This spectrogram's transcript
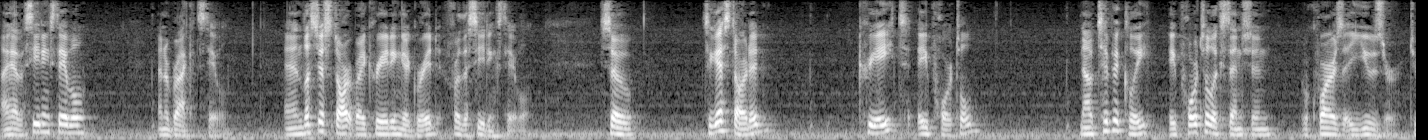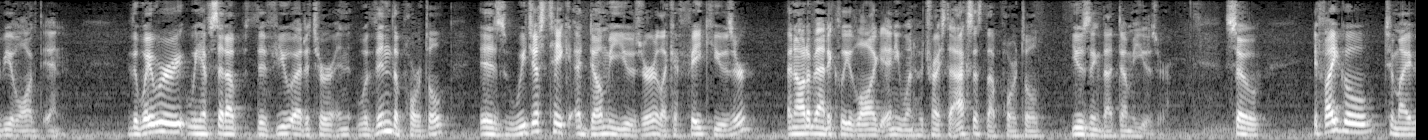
I have a seatings table and a brackets table. And let's just start by creating a grid for the seatings table. So to get started, create a portal. Now typically, a portal extension requires a user to be logged in. The way we we have set up the view editor in, within the portal is we just take a dummy user, like a fake user, and automatically log anyone who tries to access that portal using that dummy user. So if I go to my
